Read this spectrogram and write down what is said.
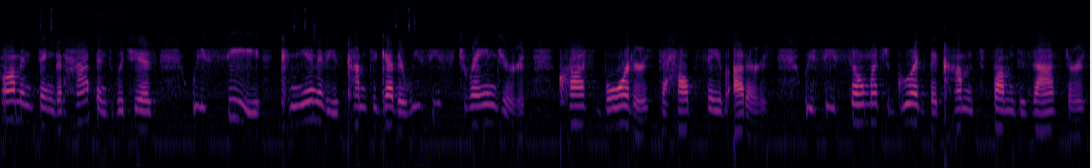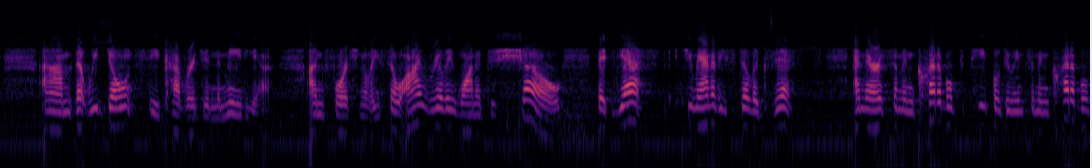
common thing that happens, which is we see communities come together. We see strangers cross borders to help save others. We see so much good that comes from disasters um, that we don't see coverage in the media, unfortunately. So I really wanted to show that, yes, humanity still exists. And there are some incredible people doing some incredible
